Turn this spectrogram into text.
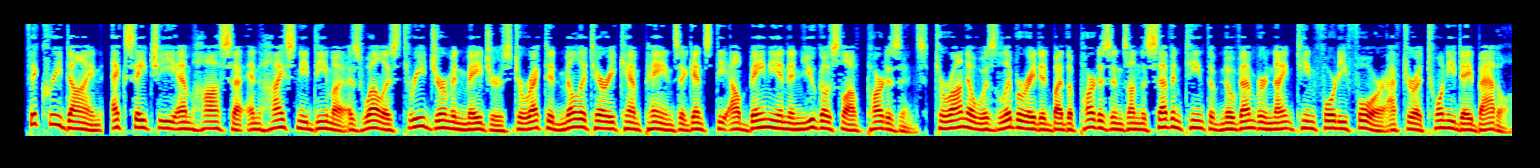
Fikri Dine, Xhem Hasa and Hisni Dima as well as three German majors directed military campaigns against the Albanian and Yugoslav partisans. Tirana was liberated by the partisans on 17 November 1944 after a 20-day battle.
